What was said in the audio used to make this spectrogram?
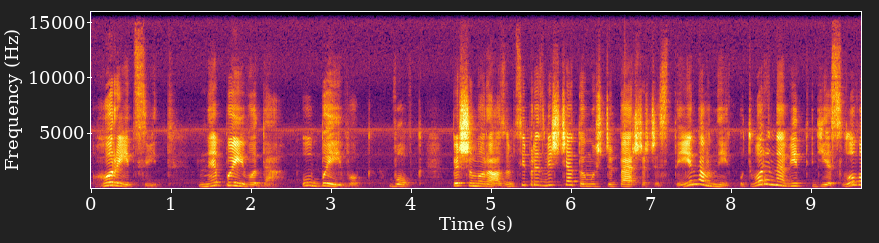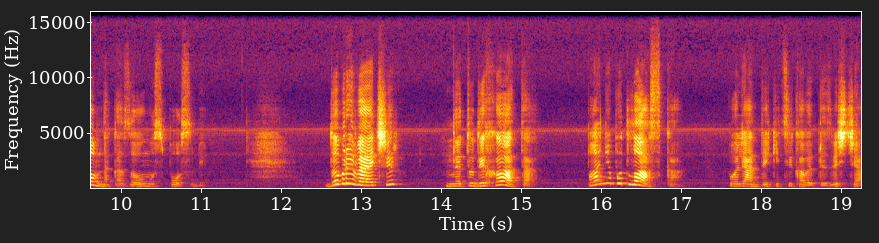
Горицвіт, не пий вода, убий вовк. Пишемо разом ці прізвища, тому що перша частина в них утворена від дієслова в наказовому способі. Добрий вечір. Не туди хата. Пані, будь ласка. Погляньте, які цікаві прізвища.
